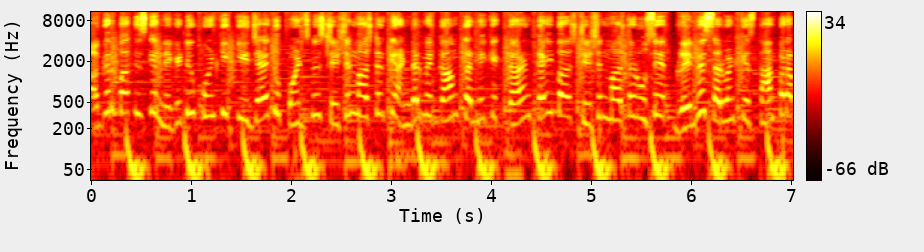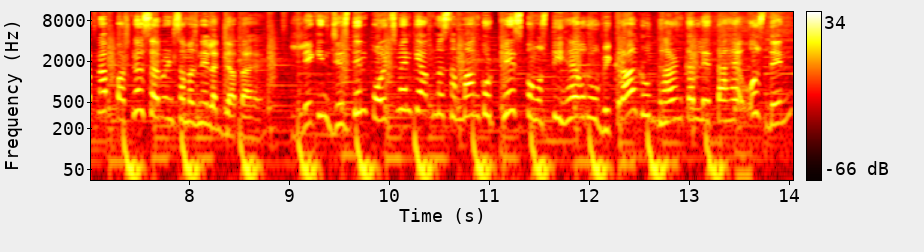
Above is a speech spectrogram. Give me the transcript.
अगर बात इसके नेगेटिव पॉइंट की की जाए तो पॉइंट्स में स्टेशन मास्टर के अंडर में काम करने के कारण कई बार स्टेशन मास्टर उसे रेलवे सर्वेंट के स्थान पर अपना पर्सनल सर्वेंट समझने लग जाता है। लेकिन जिस दिन पॉइंट्समैन के आत्मसम्मान को ठेस पहुँचती है और वो विकराल रूप धारण कर लेता है, उस दिन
